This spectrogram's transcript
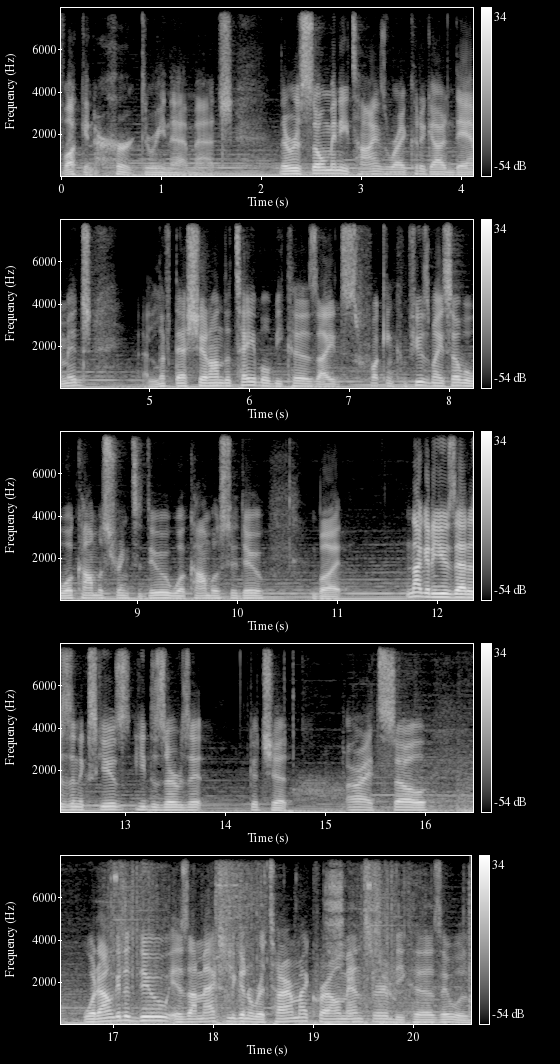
fucking hurt during that match. There were so many times where I could have gotten damage. I left that shit on the table because I fucking confused myself with what combo string to do, what combos to do. But I'm not gonna use that as an excuse. He deserves it. Good shit. All right, so what I'm gonna do is I'm actually gonna retire my Cryomancer because it was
